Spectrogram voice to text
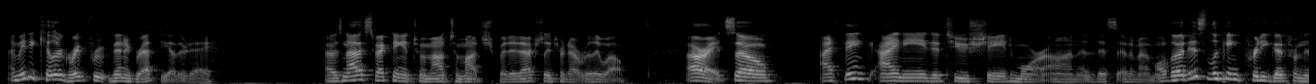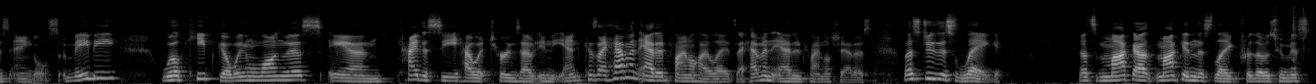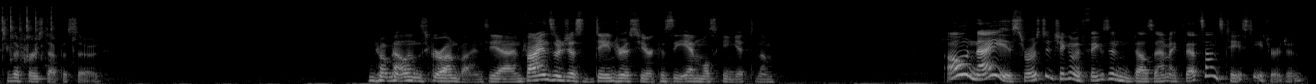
I made a killer grapefruit vinaigrette the other day. I was not expecting it to amount to much, but it actually turned out really well. All right, so I think I need to shade more on this NMM, although it is looking pretty good from this angle. So maybe we'll keep going along this and kind of see how it turns out in the end, because I haven't added final highlights. I haven't added final shadows. Let's do this leg. Let's mock out, mock in this leg for those who missed the first episode. No melons grow on vines. Yeah, and vines are just dangerous here because the animals can get to them. Oh, nice. Roasted chicken with figs and balsamic. That sounds tasty, Turgeon.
